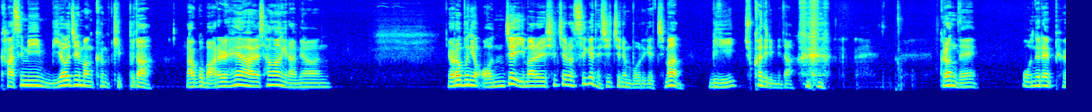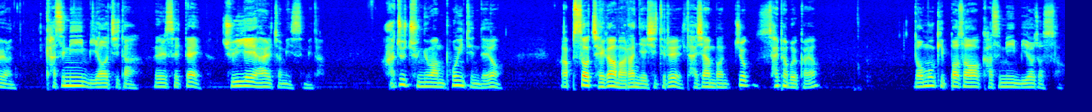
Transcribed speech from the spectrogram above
가슴이 미어질 만큼 기쁘다 라고 말을 해야 할 상황이라면 여러분이 언제 이 말을 실제로 쓰게 되실지는 모르겠지만 미리 축하드립니다. 그런데 오늘의 표현 가슴이 미어지다를 쓸 때 주의해야 할 점이 있습니다. 아주 중요한 포인트인데요. 앞서 제가 말한 예시들을 다시 한번 쭉 살펴볼까요? 너무 기뻐서 가슴이 미어졌어.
